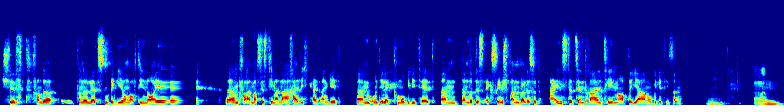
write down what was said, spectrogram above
Shift von der, von der letzten Regierung auf die neue, ähm, vor allem was das Thema Nachhaltigkeit angeht, ähm, und Elektromobilität, ähm, dann wird es extrem spannend, weil das wird eins der zentralen Themen auch der IAA Mobility sein. Mhm. Ähm,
